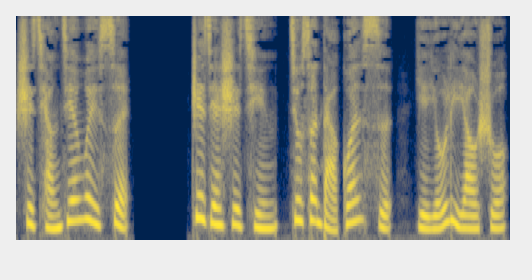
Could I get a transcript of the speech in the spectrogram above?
是强奸未遂。这件事情就算打官司也有理要说，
